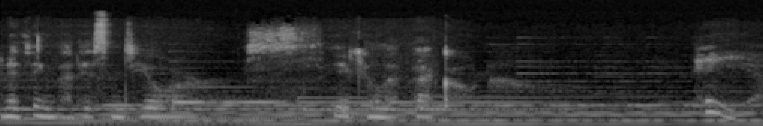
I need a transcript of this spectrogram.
Anything that isn't yours, you can let that go now. Hey.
